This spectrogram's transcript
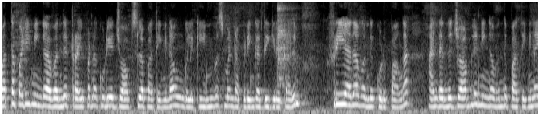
மற்றபடி நீங்கள் வந்து ட்ரை பண்ணக்கூடிய ஜாப்ஸில் பார்த்தீங்கன்னா உங்களுக்கு இன்வெஸ்ட்மெண்ட் அப்படிங்கிறது இருக்காது. ஃப்ரீயாக தான் வந்து கொடுப்பாங்க. அண்ட் அந்த ஜாபில் நீங்கள் வந்து பார்த்தீங்கன்னா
